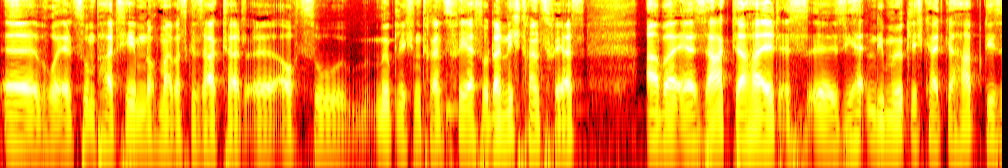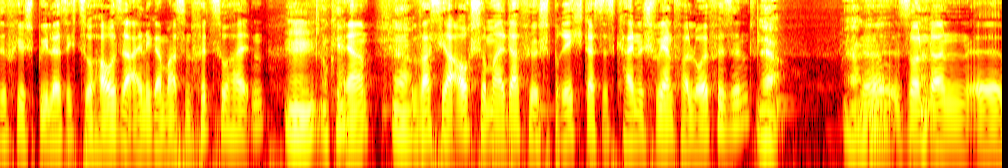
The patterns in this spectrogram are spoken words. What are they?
Äh, wo er zu ein paar Themen nochmal was gesagt hat, äh, auch zu möglichen Transfers oder Nicht-Transfers aber er sagte halt, es, äh, sie hätten die Möglichkeit gehabt, diese vier Spieler sich zu Hause einigermaßen fit zu halten. Mm, okay. Ja, ja, Was ja auch schon mal dafür spricht, dass es keine schweren Verläufe sind. Ja. ja ne? genau. Sondern. Äh,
